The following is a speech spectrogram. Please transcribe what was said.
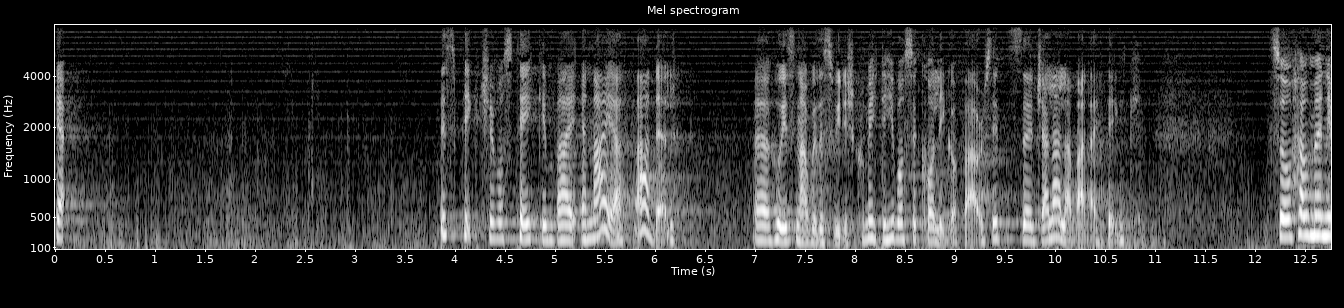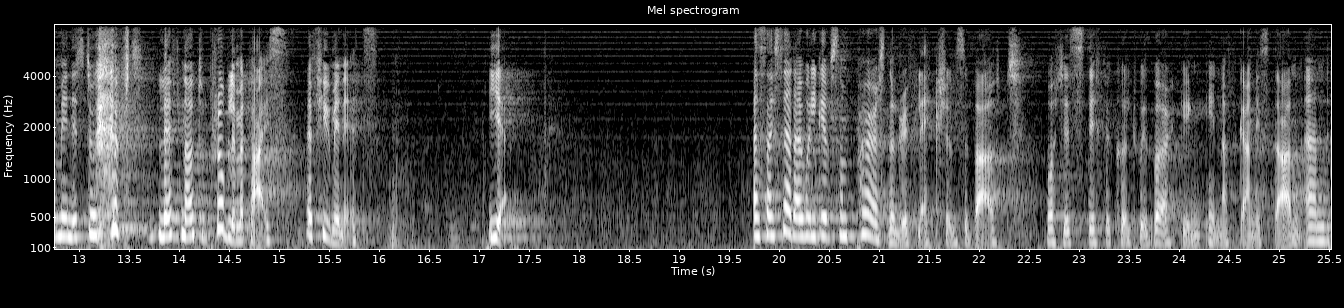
yeah. This picture was taken by Enayat Adel, uh, who is now with the Swedish committee. He was a colleague of ours. It's uh, Jalalabad, I think. So how many minutes do we have left now to problematize? A few minutes. Yeah. As I said, I will give some personal reflections about what is difficult with working in Afghanistan. And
